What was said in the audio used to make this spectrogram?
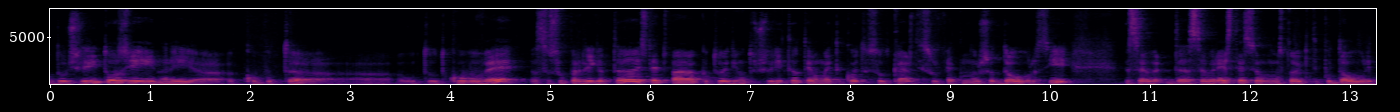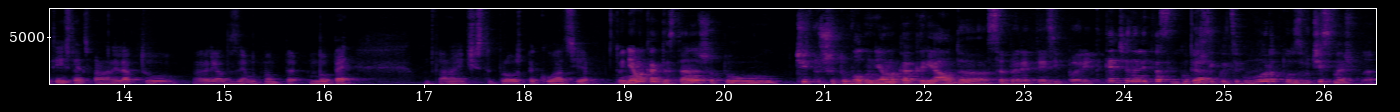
да учреди този нали, куп от, от, от клубове с Суперлигата и след това като един от учредител, те момента, който се откажат и съответно нарушат договора си, да, събере, да събере естествено настойките по договорите и след това нали, лято Реал да вземат Мбапе. Това не е чиста проба спекулация. То няма как да стане, защото чисто счетоводно няма как Реал да събере тези пари. Така че нали, това са глупости, да. които се говорят, но звучи смешно, да.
